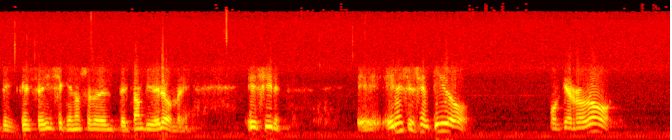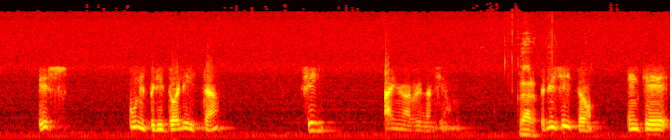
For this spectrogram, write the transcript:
de, que se dice que no solo del, pan vive el hombre. Es decir, eh, en ese sentido, porque Rodó es un espiritualista, sí hay una relación. Claro. Pero insisto, en que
